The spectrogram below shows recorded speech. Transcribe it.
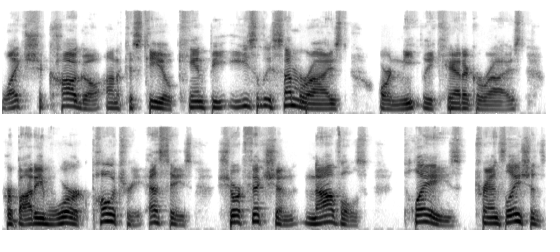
like Chicago, Ana Castillo can't be easily summarized or neatly categorized. Her body of work, poetry, essays, short fiction, novels, plays, translations,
